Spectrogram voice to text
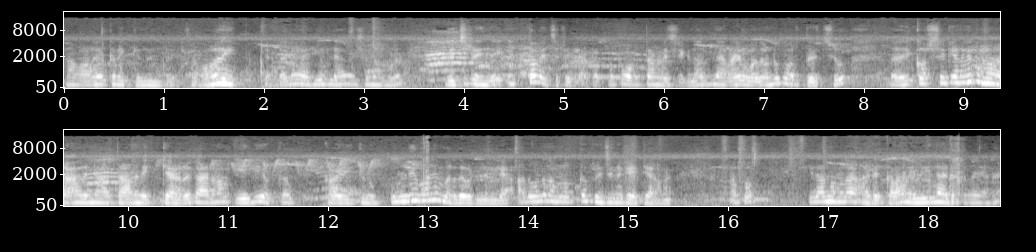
സവാളയൊക്കെ വെക്കുന്നുണ്ട്. സവാള വെക്കേണ്ട കാര്യമില്ല. പക്ഷെ നമ്മൾ വെച്ചിട്ടുണ്ട്. ഇപ്പം വെച്ചിട്ടില്ല കേട്ടോ. ഇപ്പോൾ പുറത്താണ് വെച്ചിരിക്കുന്നത്. അത് നിറയെ ഉള്ളതുകൊണ്ട് പുറത്ത് വെച്ചു. കുറച്ചൊക്കെ ആണെങ്കിൽ നമ്മൾ അതിനകത്താണ് വെക്കാറ്. കാരണം എലിയൊക്കെ കഴിക്കുന്നു. ഉള്ളി പോലും വെറുതെ വിടുന്നില്ല. അതുകൊണ്ട് നമ്മളൊക്കെ ഫ്രിഡ്ജിൽ കയറ്റിയാണ്. അപ്പോൾ ഇതാണ് നമ്മൾ അടുക്കള വെളിയിലെ അടുക്കളയാണ്.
